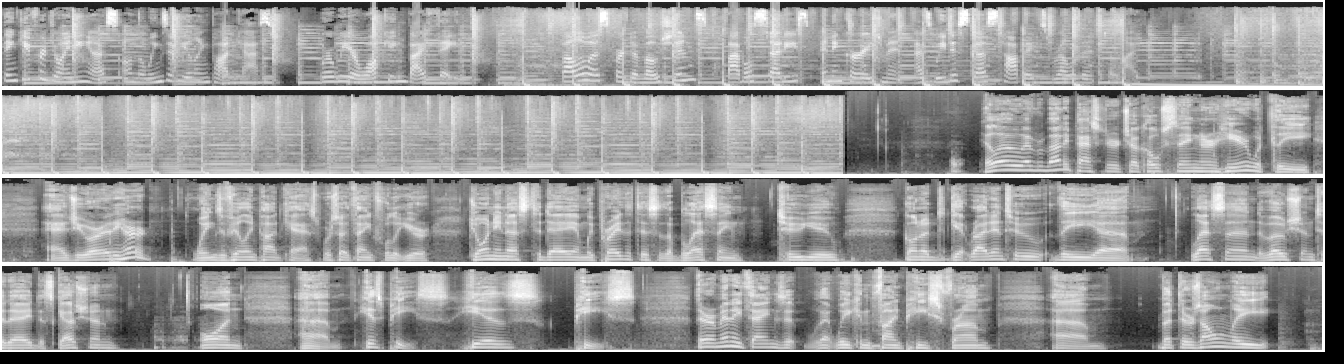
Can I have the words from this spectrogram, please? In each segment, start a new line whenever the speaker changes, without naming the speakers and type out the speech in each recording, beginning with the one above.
Thank you for joining us on the Wings of Healing podcast, where we are walking by faith. Follow us for devotions, Bible studies, and encouragement as we discuss topics relevant to life.
Hello, everybody. Pastor Chuck Holstinger here with the, as you already heard, Wings of Healing podcast. We're so thankful that you're joining us today, and we pray that this is a blessing to you. Going to get right into the uh, lesson, devotion today, discussion on um, His peace. His peace. There are many things that, that we can find peace from, um, but there's only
